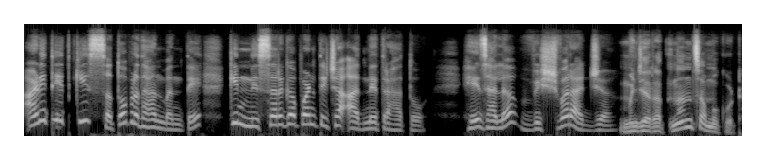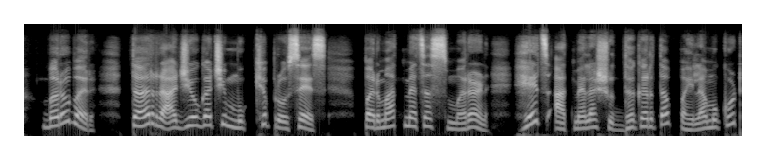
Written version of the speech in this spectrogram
आणि ती इतकी सतोप्रधान बनते की निसर्ग पण तिच्या आज्ञेत राहतो. हे झालं विश्वराज्य. म्हणजे रत्नांचा मुकुट. बरोबर. तर राजयोगाची मुख्य प्रोसेस परमात्म्याचं स्मरण हेच आत्म्याला शुद्ध करतं पहिला मुकुट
